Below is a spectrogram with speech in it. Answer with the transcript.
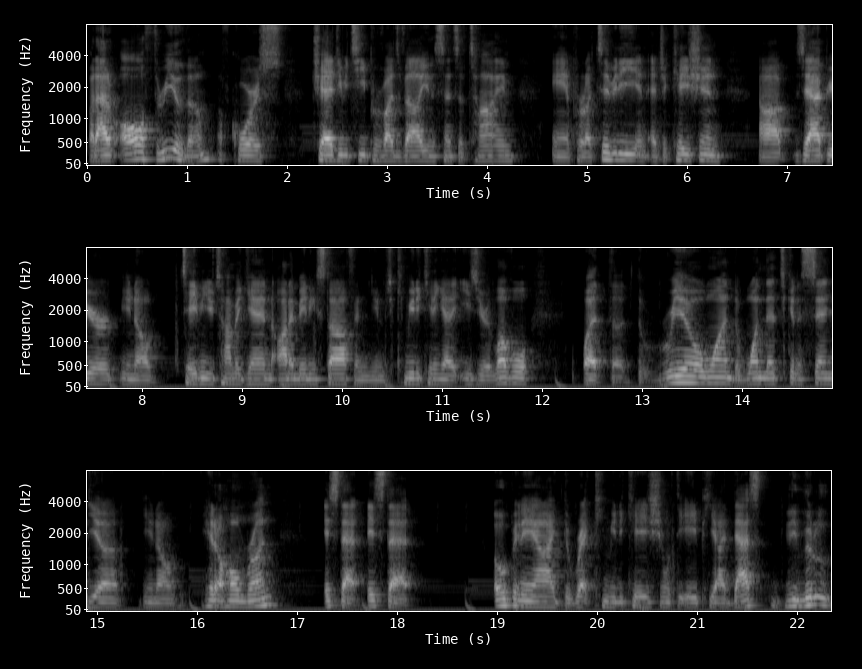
But out of all three of them, of course, ChatGPT provides value in the sense of time and productivity and education. Uh, Zapier, you know, saving you time again, automating stuff, and you know communicating at an easier level. But the the real one, the one that's gonna send you, you know, hit a home run, it's that it's that OpenAI direct communication with the API. That's the little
